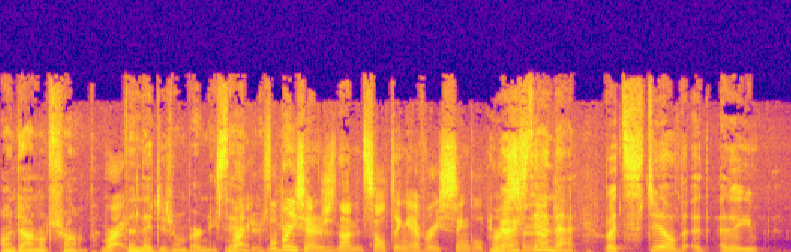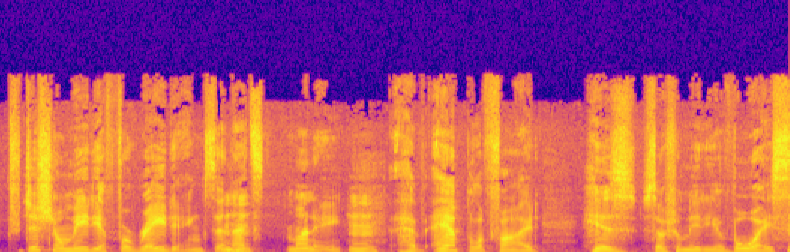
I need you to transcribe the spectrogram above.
on Donald Trump Mm-hmm. Right. than they did on Bernie right. Sanders. Well, Bernie Sanders is not insulting every single person. No, I understand that. But still, the, the traditional media for ratings, and mm-hmm. that's money, have amplified his social media voice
